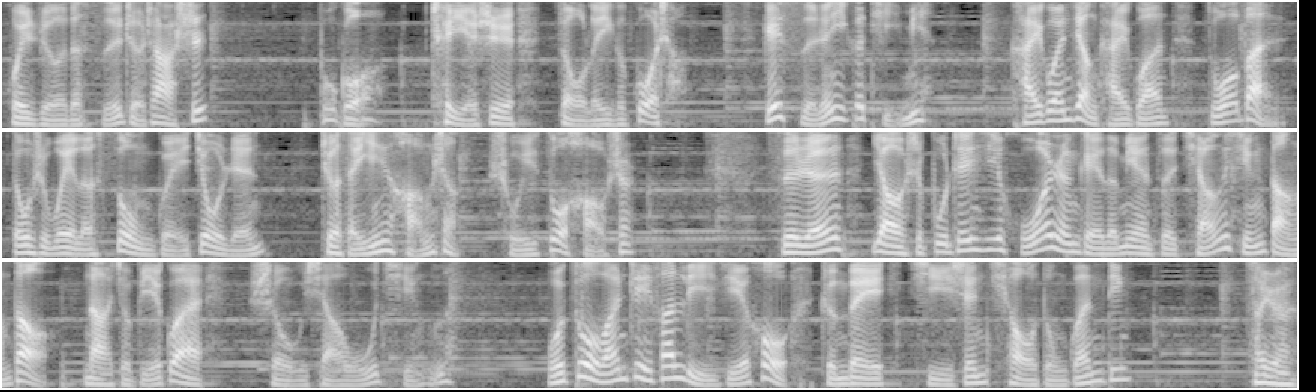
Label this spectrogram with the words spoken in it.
会惹得死者诈尸。不过这也是走了一个过场，给死人一个体面。开棺匠开棺多半都是为了送鬼救人，这在阴行上属于做好事儿。死人要是不珍惜活人给的面子，强行挡道，那就别怪手下无情了。我做完这番礼节后，准备起身撬动棺钉。三元，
